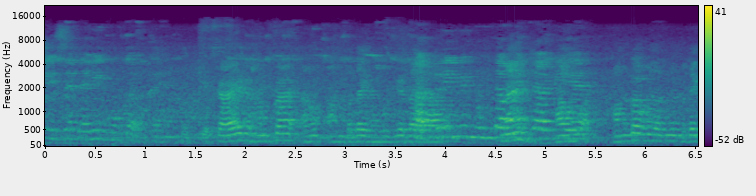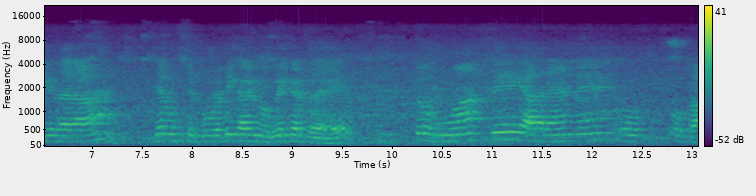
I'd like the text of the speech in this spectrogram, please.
चीज़ें नहीं वो करते हैं। काहे कि हमका हम हम बताइए हमको क्या है। बताइए क्या रहा है। जब सिक्योरिटी गार्ड नौकरी करते रहे तो वहाँ से आ रहे हैं वो का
